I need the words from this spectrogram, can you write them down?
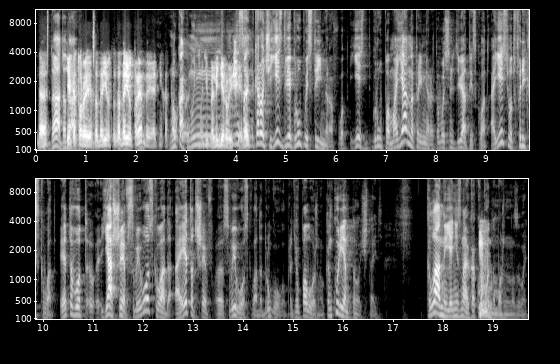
да? Да, да, Те, да. которые задают, задают тренды и от них Ну как, ну, отталкиваются. не, типа не- лидирующие, не да? Короче, есть две группы стримеров. Вот есть группа моя, например, это 89-й сквад, а есть вот фрик сквад. Это вот э, я шеф своего сквада, а этот шеф э, своего сквада, другого, противоположного, конкурентного, считайте. Кланы, я не знаю, как угодно можно называть.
